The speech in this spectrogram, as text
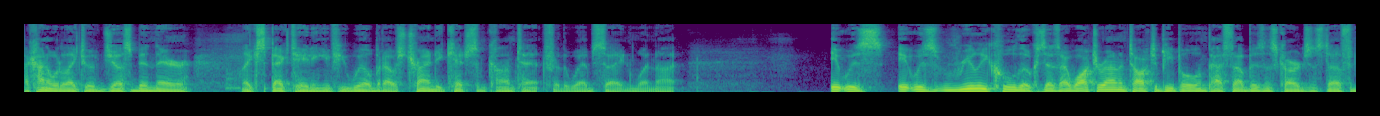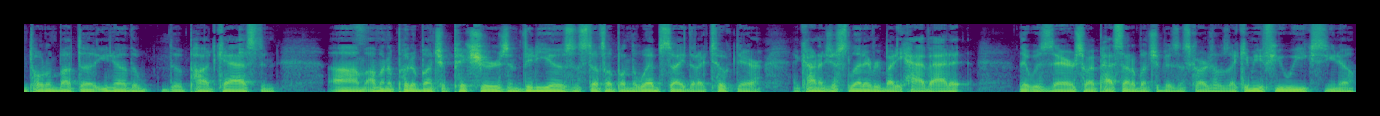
I kind of would have liked to have just been there, like spectating, if you will, but I was trying to catch some content for the website and whatnot. It was it was really cool though, because as I walked around and talked to people and passed out business cards and stuff, and told them about the you know the the podcast and um, I'm going to put a bunch of pictures and videos and stuff up on the website that I took there and kind of just let everybody have at it that was there. So I passed out a bunch of business cards. I was like, give me a few weeks, you know,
